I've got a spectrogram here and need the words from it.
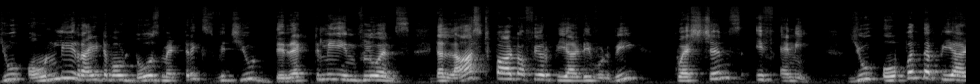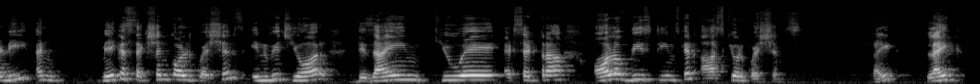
you only write about those metrics which you directly influence. The last part of your PRD would be questions, if any. You open the PRD and make a section called questions in which your design qa etc all of these teams can ask your questions right? Like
